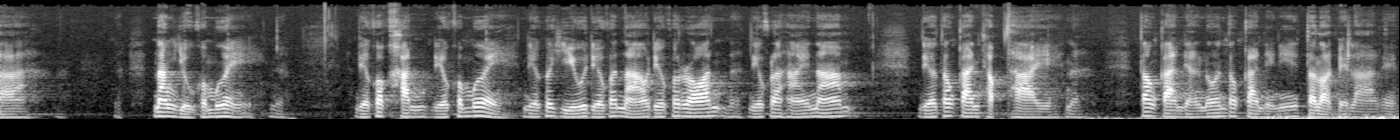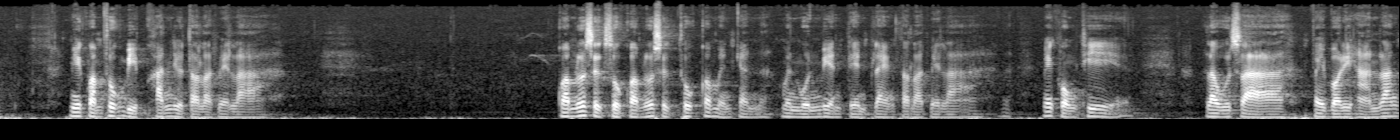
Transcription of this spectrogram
ลา นั่งอยู่ก็เมื่อยเดี๋ยวก็คัน เดี๋ยวก็เมื่อย เดี๋ยวก็หิว เดี๋ยวก็หนาว เดี๋ยวก็ร้อน เดี๋ยวกระหายน้ำเดี๋ยวต้องการขับถ่ายนะต้องการอย่างโน้นต้องการอย่างนี้ตลอดเวลาเลย มีความทุกข์บีบคั้นอยู่ตลอดเวลา ความรู้สึกสุขความรู้สึกทุกข์ก็เหมือนกันนะมันหมุนเวียนเปลี่ยนแปลงตลอดเวลา ไม่คงที่เราอุตส่าห์ไปบริหารร่าง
